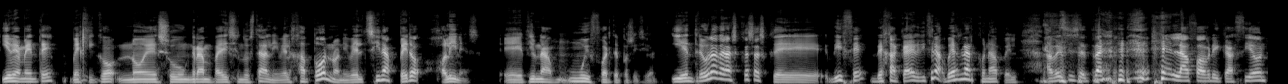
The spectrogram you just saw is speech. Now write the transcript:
y obviamente México no es un gran país industrial a nivel Japón o a nivel China, pero jolines, eh, tiene una muy fuerte posición. Y entre una de las cosas que dice, deja caer, dice, voy a hablar con Apple, a ver si se trae la fabricación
